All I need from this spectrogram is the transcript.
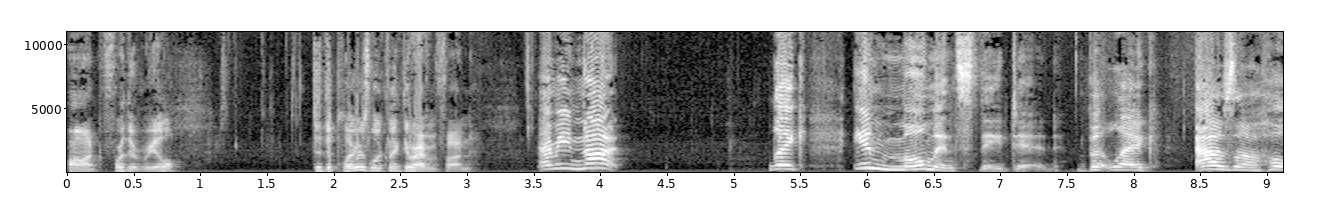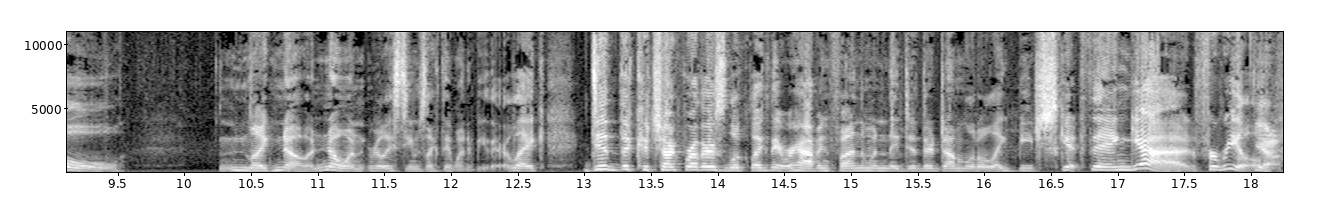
on for the real, did the players look like they were having fun? I mean, not like in moments they did, but like as a whole, like no, no one really seems like they want to be there. Like, did the Tkachuk brothers look like they were having fun when they did their dumb little like beach skit thing? Yeah, for real. Yeah.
